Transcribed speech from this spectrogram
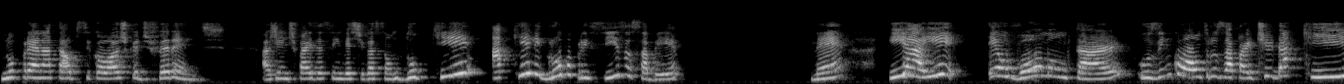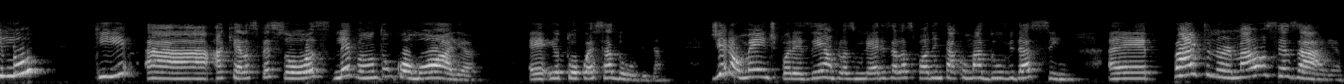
No pré-natal psicológico é diferente. A gente faz essa investigação do que aquele grupo precisa saber, né? E aí eu vou montar os encontros a partir daquilo que a, aquelas pessoas levantam como, olha, é, eu tô com essa dúvida. Geralmente, por exemplo, as mulheres elas podem estar com uma dúvida assim: é, parto normal ou cesárea?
